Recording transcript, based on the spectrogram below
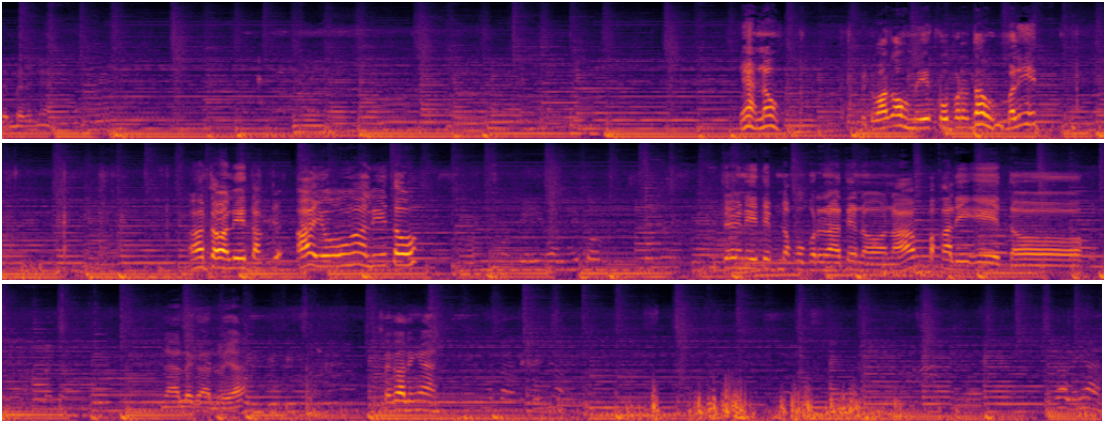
Maganda rin yan. Yan, no. May tuwag ako, may cobra daw, maliit. Ah, ito, maliit. Ay, oo nga, liit oh. Ito yung native na cobra natin, oh. Napakaliit, oh. Nalaga, ano yan? Sa galingan? Sa galingan?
